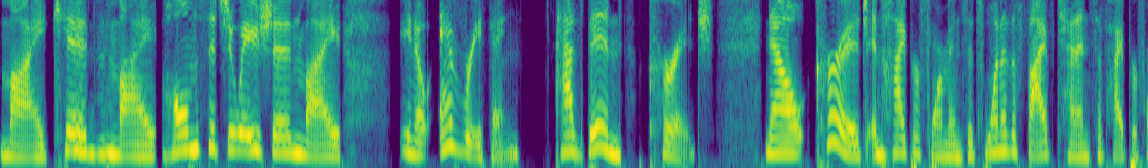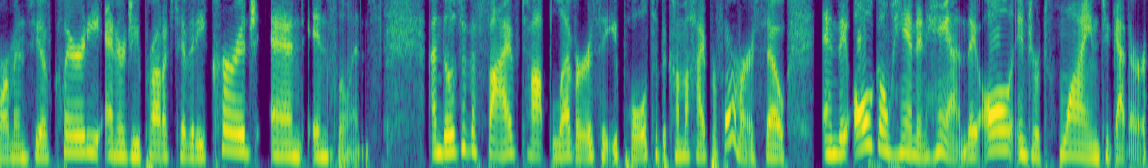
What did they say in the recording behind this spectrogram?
my kids, my home situation, my, you know, everything has been courage. Now, courage and high performance, it's one of the five tenets of high performance. You have clarity, energy, productivity, courage, and influence. And those are the five top levers that you pull to become a high performer. So, and they all go hand in hand. They all intertwine together.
